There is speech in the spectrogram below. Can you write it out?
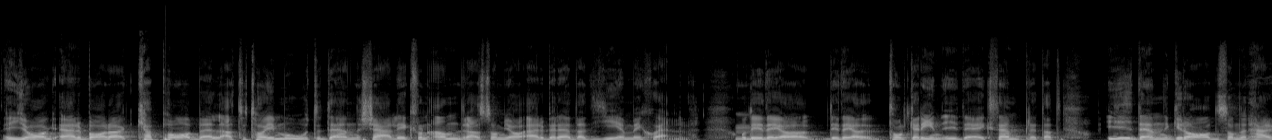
jag är bara kapabel att ta emot den kärlek från andra som jag är beredd att ge mig själv. Mm. Och det är det, jag, det är det jag tolkar in i det exemplet. Att i den grad som den här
